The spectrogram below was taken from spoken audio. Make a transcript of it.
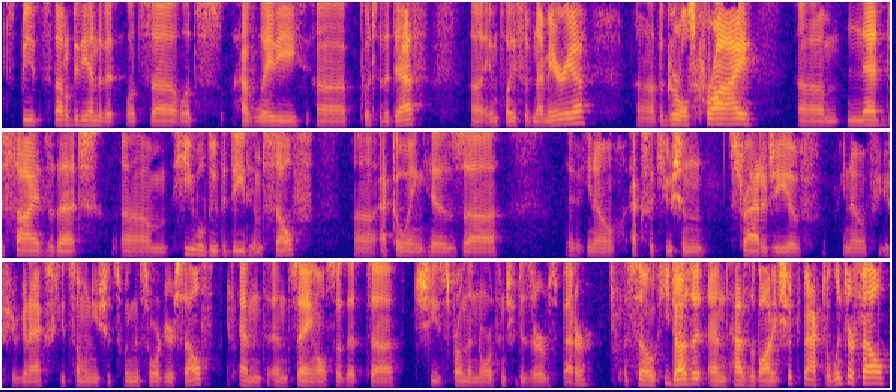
It's be, it's, that'll be the end of it. Let's uh, let's have Lady uh, put to the death in place of Nymeria." Uh, the girls cry. Um, Ned decides that um, he will do the deed himself, uh, echoing his you know execution strategy of you know if, if you're going to execute someone you should swing the sword yourself and and saying also that uh, she's from the north and she deserves better so he does it and has the body shipped back to winterfell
